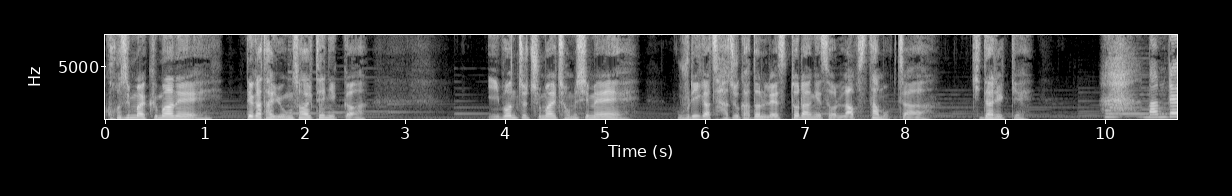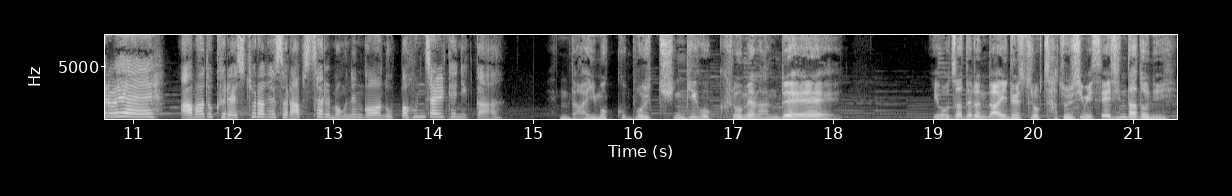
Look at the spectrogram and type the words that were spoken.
거짓말 그만해. 내가 다 용서할 테니까. 이번 주 주말 점심에 우리가 자주 가던 레스토랑에서 랍스타 먹자. 기다릴게. 하, 맘대로 해. 아마도 그 레스토랑에서 랍스타를 먹는 건 오빠 혼자일 테니까. 나이 먹고 뭘 튕기고 그러면 안 돼. 여자들은 나이 들수록 자존심이 세진다더니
